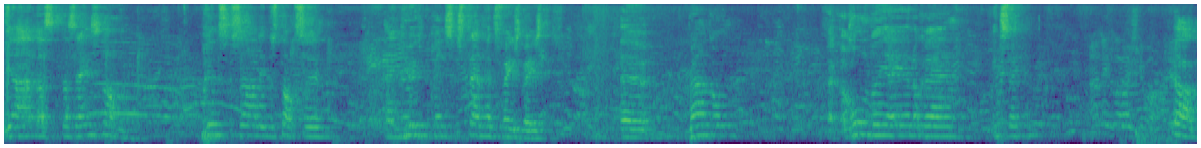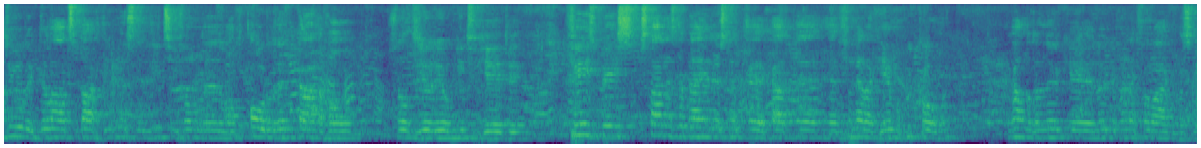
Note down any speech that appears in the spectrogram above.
Ja, daar zijn ze dan. Prins de stad en jeugdprins Stan het feestbeest. Uh, welkom. Uh, Ron, wil jij nog iets zeggen? Ja, natuurlijk. De laatste dag, de eerste editie van de wat oudere carnaval. Zodat jullie ook niet vergeten. Feestbeest, Stan is erbij, dus dat gaat vanmiddag helemaal goed komen. We gaan er een leuke, leuke middag van maken met z'n.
